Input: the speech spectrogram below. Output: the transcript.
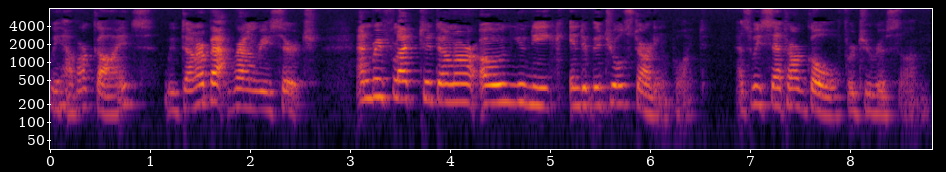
We have our guides, we've done our background research, and reflected on our own unique individual starting point as we set our goal for Jerusalem.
